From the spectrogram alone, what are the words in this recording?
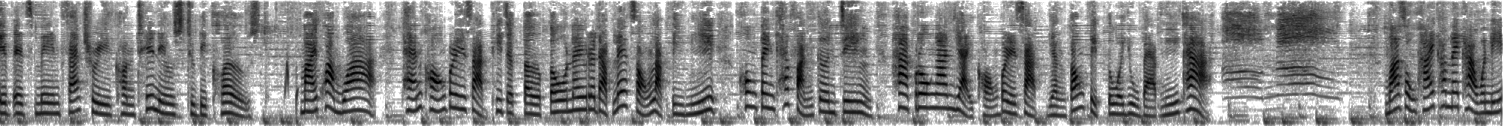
if its main factory continues to be closed. หมายความว่า แผนของบริษัทที่จะเติบโตในระดับเลขสองหลักปีนี้ คงเป็นแค่ฝันเกินจริง หากโรงงานใหญ่ของบริษัทยังต้องปิดตัวอยู่แบบนี้ค่ะ มาส่งท้ายคำในข่าววันนี้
